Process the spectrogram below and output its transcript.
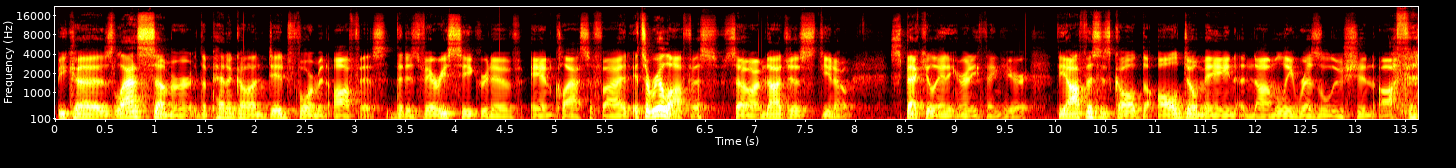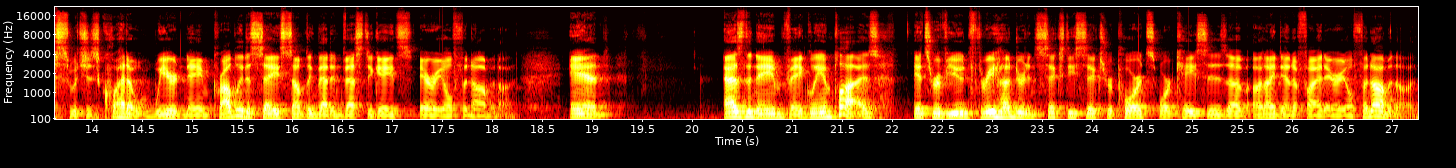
Because last summer, the Pentagon did form an office that is very secretive and classified. It's a real office, so I'm not just, you know, speculating or anything here. The office is called the All Domain Anomaly Resolution Office, which is quite a weird name, probably to say something that investigates aerial phenomenon. And as the name vaguely implies, It's reviewed 366 reports or cases of unidentified aerial phenomenon,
